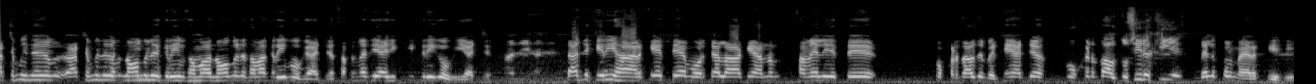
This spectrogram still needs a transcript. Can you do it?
8 ਮਹੀਨੇ 8 ਮਹੀਨੇ 9 ਮਹੀਨੇ ਕਰੀਬ ਸਮਾਂ 9 ਮਹੀਨੇ ਸਮਾਂ ਕਰੀਬ ਹੋ ਗਿਆ ਅੱਜ। ਸਤਵੇਂ ਦੀ ਅੱਜ 21 ਤਰੀਕ ਹੋ ਗਈ ਅੱਜ। ਹਾਂਜੀ ਹਾਂਜੀ। ਤਾਂ ਅੱਜ ਖੀਰੀ ਹਾਰ ਕੇ ਇੱਥੇ ਮੋਰਚਾ ਲਾ ਕੇ ਆਨੰਦ ਸਮੇਂ ਲਈ ਇੱਥੇ ਭੁੱਖ ਹੜਤਾਲ ਤੇ ਬੈਠੇ ਅੱਜ। ਭੁੱਖ ਹੜਤਾਲ ਤੁਸੀਂ ਰੱਖੀ ਏ? ਬਿਲਕੁਲ ਮੈਂ ਰੱਖੀ ਜੀ।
